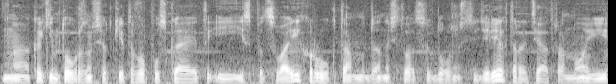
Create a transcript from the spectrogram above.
э, каким-то образом все-таки это выпускает и из-под своих рук, там в данной ситуации в должности директора театра, но и,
